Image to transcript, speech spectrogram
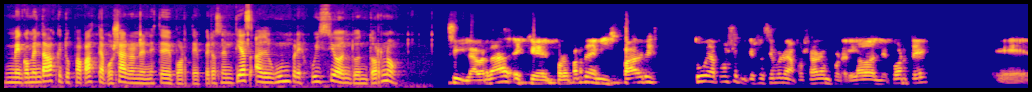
Me comentabas que tus papás te apoyaron en este deporte, pero ¿sentías algún prejuicio en tu entorno? Sí, la verdad es que por parte de mis padres tuve apoyo porque ellos siempre me apoyaron por el lado del deporte. Eh,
